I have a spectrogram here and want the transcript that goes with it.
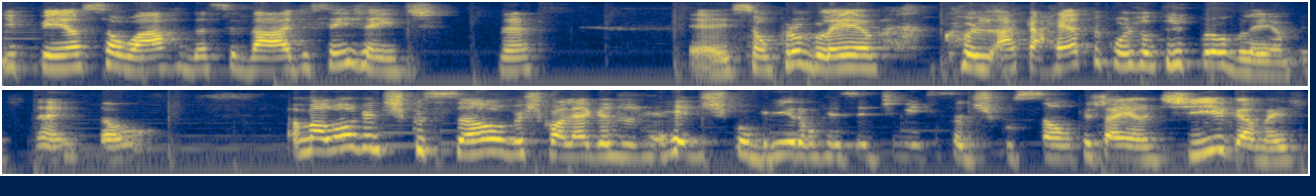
e pensa o ar da cidade sem gente né? É, isso é um problema, acarreta um conjunto de problemas, né? Então, é uma longa discussão, meus colegas redescobriram recentemente essa discussão, que já é antiga, mas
